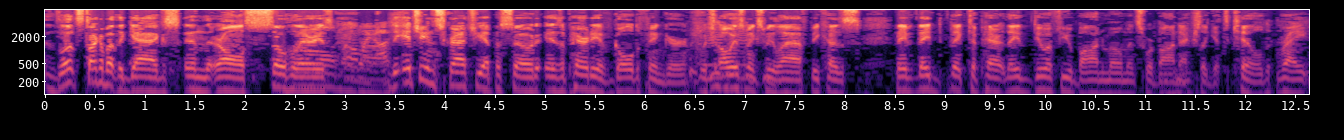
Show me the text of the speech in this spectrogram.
let's talk about the gags, and they're all so hilarious. Oh my, gosh. The Itchy and Scratchy episode is a parody of Goldfinger, which always makes me laugh because they they they to pair they do a few Bond moments where Bond actually gets killed. Right.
